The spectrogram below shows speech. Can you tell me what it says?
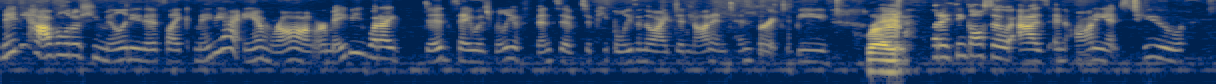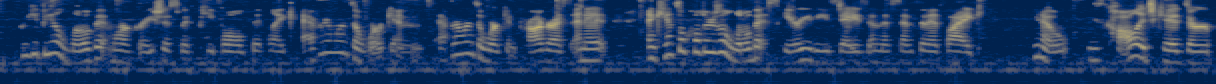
maybe have a little humility that it's like maybe I am wrong or maybe what I did say was really offensive to people, even though I did not intend for it to be. Right. Um, but I think also as an audience too, we could be a little bit more gracious with people that like everyone's a work in everyone's a work in progress and it and cancel culture is a little bit scary these days in the sense that it's like you know these college kids are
